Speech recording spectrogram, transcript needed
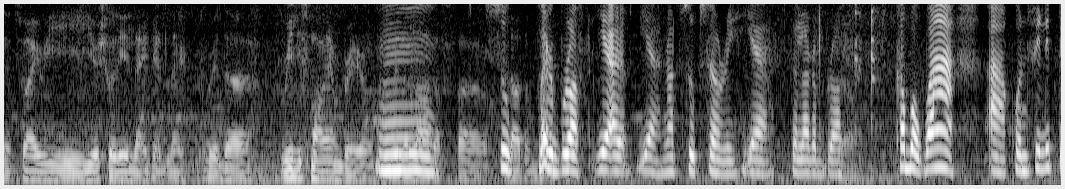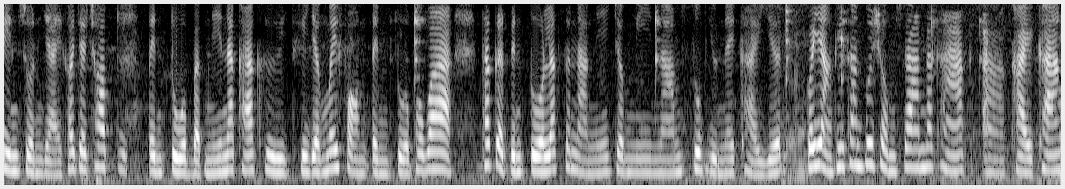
that's why we usually like it like with a really small embryo with a lot of uh, soup lot of but broth yeah yeah not soup sorry yeah it's a lot of broth เขาบอกว่าอ่า คนฟิลิปปินส์ส่วนใหญ่เขาจะชอบกินเป็นตัวแบบนี้นะคะ คือคือยังไม่ฟอร์มเต็มตัว เพราะว่าถ้าเกิดเป็นตัวลักษณะนี้จะมีน้ำซุปอยู่ในไข่เยอะ ก็อย่างที่ท่านผู้ชมทราบนะคะอ่าไข่ค้าง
